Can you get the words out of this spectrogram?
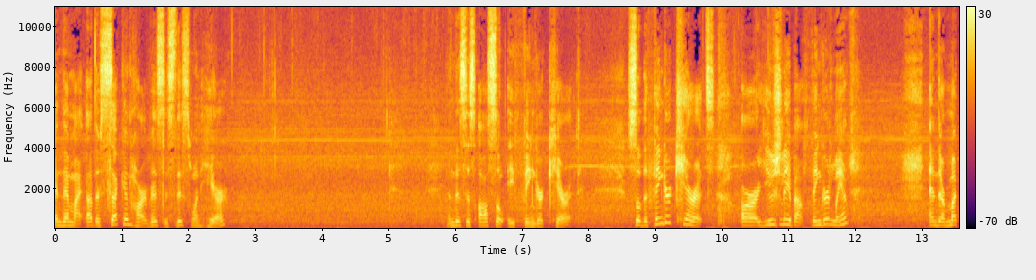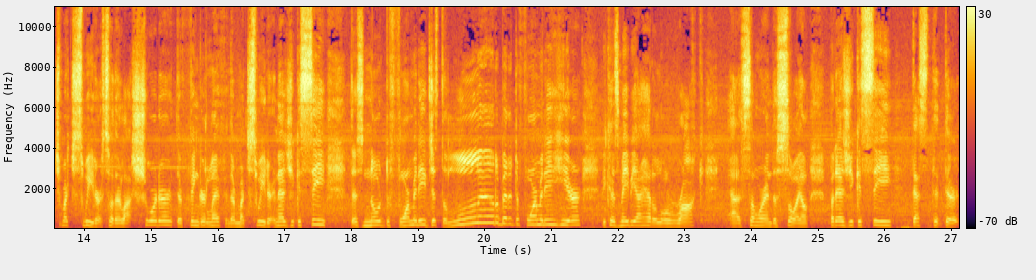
And then my other second harvest is this one here. And this is also a finger carrot. So the finger carrots are usually about finger length and they're much much sweeter so they're a lot shorter they're finger length and they're much sweeter and as you can see there's no deformity just a little bit of deformity here because maybe I had a little rock uh, somewhere in the soil. But as you can see that's that they're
